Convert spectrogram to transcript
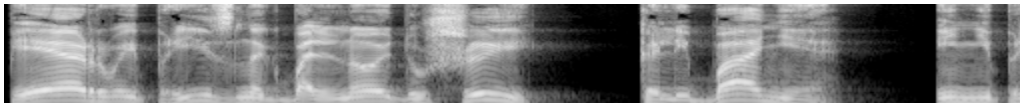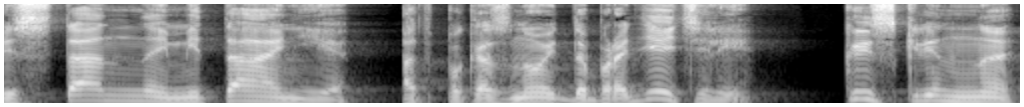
Первый признак больной души — колебание и непрестанное метание от показной добродетели к искренно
